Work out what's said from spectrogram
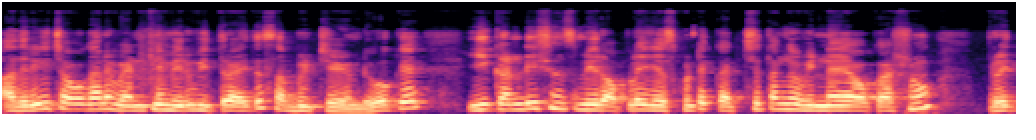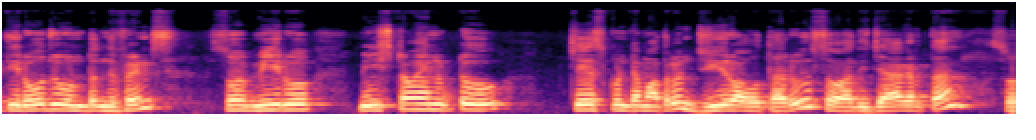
అది రీచ్ అవ్వగానే వెంటనే మీరు విత్డ్రా అయితే సబ్మిట్ చేయండి ఓకే? ఈ కండిషన్స్ మీరు అప్లై చేసుకుంటే ఖచ్చితంగా విన్ అయ్యే అవకాశం ప్రతిరోజు ఉంటుంది ఫ్రెండ్స్ సో మీరు మీ ఇష్టమైనట్టు చేసుకుంటే మాత్రం జీరో అవుతారు. సో అది జాగ్రత్త. సో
